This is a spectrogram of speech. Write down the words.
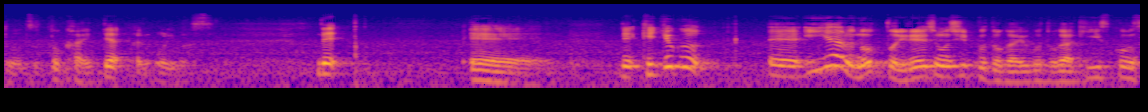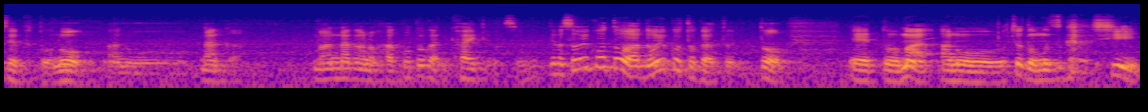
と、とずっと書いております。で,、えー、で結局、えー、ER ノットリレーションシップとかいうことがキースコンセプトのあのなんか真ん中の箱とかに書いてますよね。でもそういうことはどういうことかというと,、えーとまあ、あのちょっと難しい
